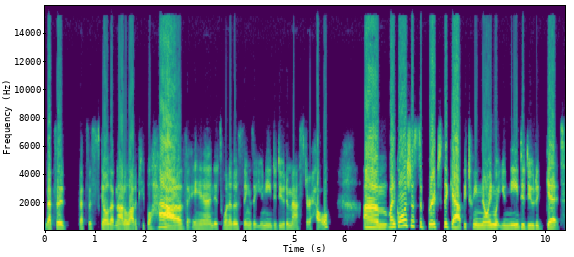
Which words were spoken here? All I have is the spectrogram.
that's a that's a skill that not a lot of people have, and it's one of those things that you need to do to master health. Um, my goal is just to bridge the gap between knowing what you need to do to get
